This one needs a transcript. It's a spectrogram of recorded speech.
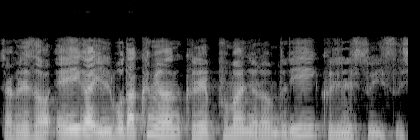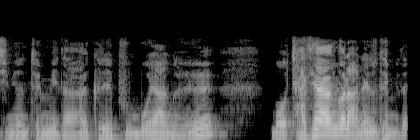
자, 그래서 a가 1보다 크면 그래프만 여러분들이 그릴 수 있으시면 됩니다. 그래프 모양을 뭐 자세한 건 안 해도 됩니다.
